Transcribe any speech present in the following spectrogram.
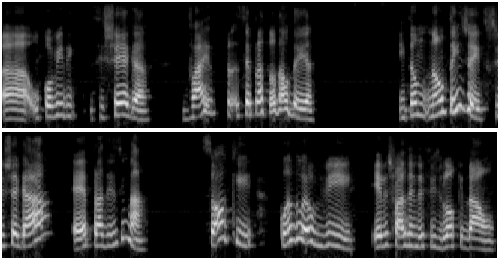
ah, o Covid se chega, vai ser para toda a aldeia. Então não tem jeito. Se chegar é para dizimar. Só que quando eu vi eles fazendo esses lockdown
